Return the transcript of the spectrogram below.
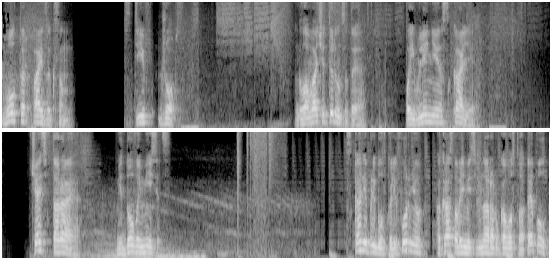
Волтер Айзексон. Стив Джобс. Глава 14. Появление Скалли. Часть вторая. Медовый месяц. Скали прибыл в Калифорнию как раз во время семинара руководства Apple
